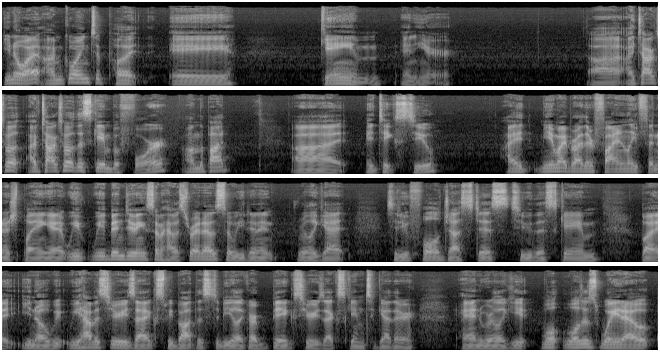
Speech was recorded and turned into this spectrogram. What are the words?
you know what? I'm going to put a game in here. Uh, I talked about I've talked about this game before on the pod. Uh, it takes two. I me and my brother finally finished playing it. We've we've been doing some house renos, so we didn't really get to do full justice to this game. But you know, we, we have a Series X. We bought this to be like our big Series X game together, and we are like, we'll we'll just wait out.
